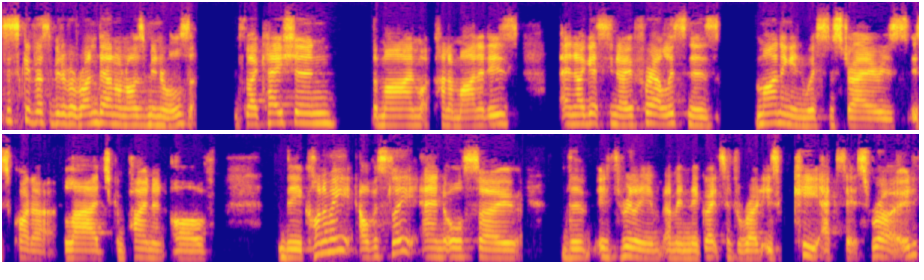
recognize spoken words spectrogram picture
just give us a bit of a rundown on Oz Minerals, its location, the mine, what kind of mine it is? And I guess, you know, for our listeners, mining in Western Australia is, is quite a large component of the economy, obviously, and also the it's really, I mean, the Great Central Road is key access road.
